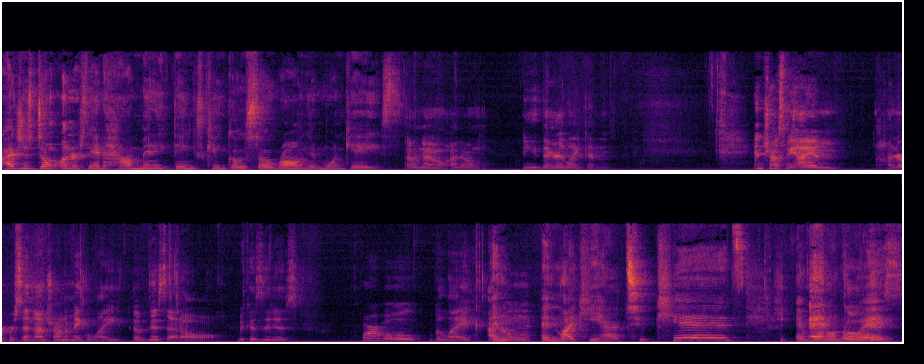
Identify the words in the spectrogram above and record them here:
I just don't understand how many things can go so wrong in one case. Oh no, I don't either. Like, and and trust me, I am hundred percent not trying to make light of this at all because it is horrible. But like, I and, don't. and like he had two kids he- and one And on the go, way. this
